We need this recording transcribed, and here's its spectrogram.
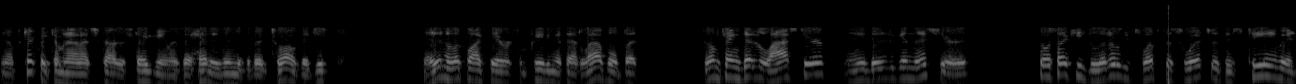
you know, particularly coming out of that Chicago State game as they headed into the Big 12. They just they didn't look like they were competing at that level, but Jerome did it last year, and he did it again this year. So it's like he literally flips the switch with his team and,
